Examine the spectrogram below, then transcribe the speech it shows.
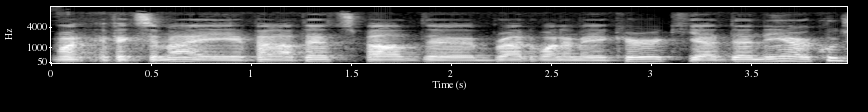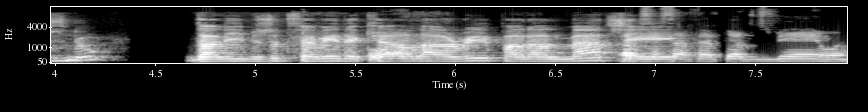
Oui, effectivement. Et parenthèse, tu parles de Brad Wanamaker qui a donné un coup de genou dans les bijoux de famille de Carl Lowry pendant le match. Ah, et ça, ça fait pas du bien, oui.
